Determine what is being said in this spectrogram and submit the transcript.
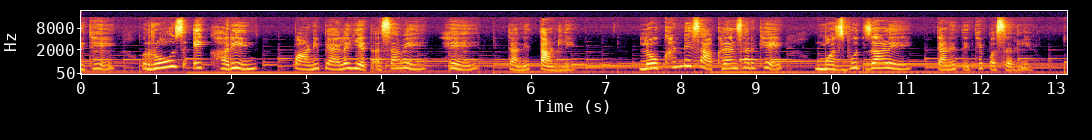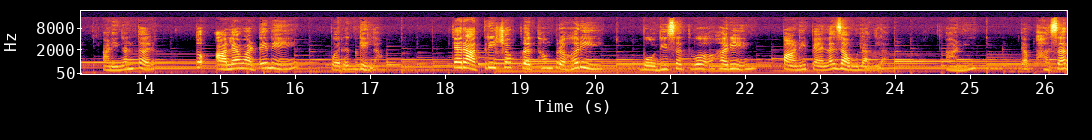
इथे रोज एक हरिण पाणी प्यायला येत असावे हे त्याने ताडले लोखंडी साखळ्यांसारखे मजबूत जाळे त्याने तेथे पसरले. आणि नंतर तो आल्या वाटेने परत गेला. त्या रात्रीच्या प्रथम प्रहरी बोधिसत्व हरिण पाणी प्यायला जाऊ लागला आणि त्या फासात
